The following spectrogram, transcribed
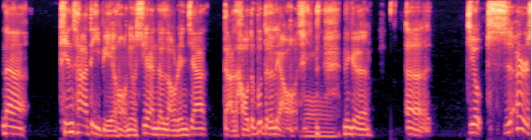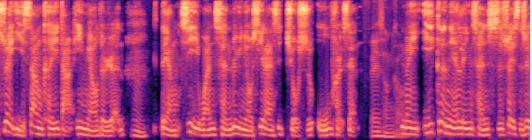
那天差地别哈，纽西兰的老人家打得好的不得了哦，那个呃，就十二岁以上可以打疫苗的人，嗯，两剂完成率，纽西兰是九十五 percent，非常高。每一个年龄层十岁、十岁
